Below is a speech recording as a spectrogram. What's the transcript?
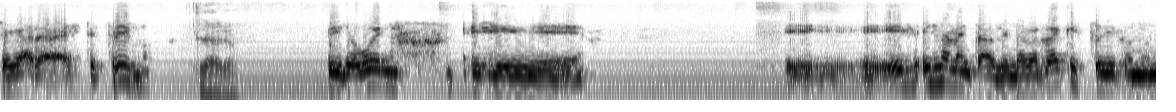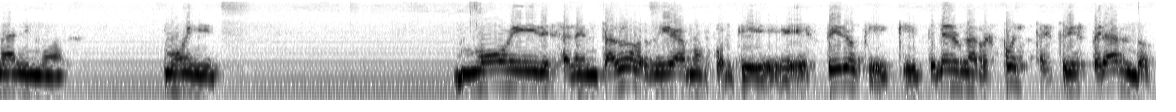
llegar a este extremo. Claro. Pero bueno, eh, eh, es, lamentable. La verdad que estoy con un ánimo muy muy desalentador, digamos, porque espero que, que tener una respuesta, estoy esperando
